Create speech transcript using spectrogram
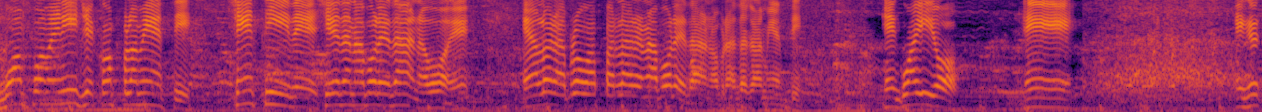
Buon pomeriggio e complimenti. Sentite, siete napoletana voi? eh? E allora provo a parlare napoletano praticamente. E qua io. E, e che,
